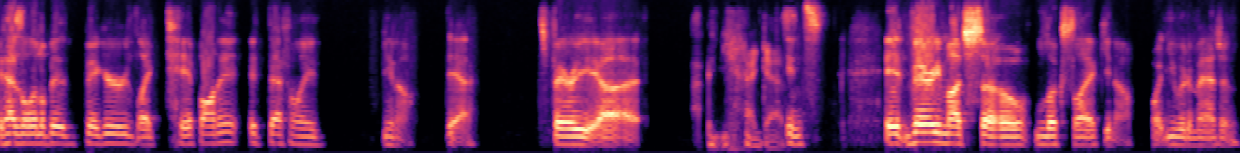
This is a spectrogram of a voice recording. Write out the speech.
it has a little bit bigger like tip on it. It definitely, you know, yeah, it's very uh, Yeah, I guess. it's it very much so looks like you know what you would imagine.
